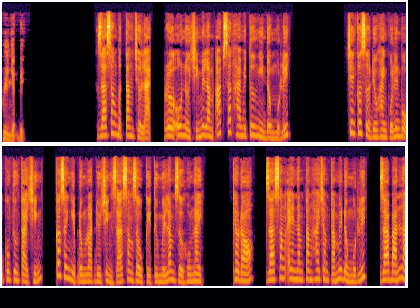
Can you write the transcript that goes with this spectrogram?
Huy nhận định. Giá xăng bật tăng trở lại, RON95 áp sát 24.000 đồng một lít. Trên cơ sở điều hành của Liên Bộ Công Thương Tài chính, các doanh nghiệp đồng loạt điều chỉnh giá xăng dầu kể từ 15 giờ hôm nay. Theo đó, giá xăng E5 tăng 280 đồng một lít, giá bán là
